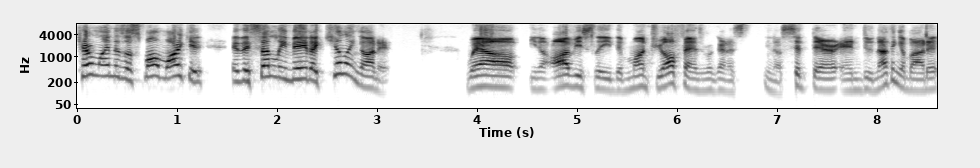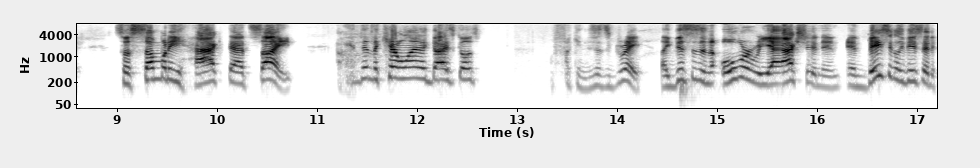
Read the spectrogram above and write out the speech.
Carolina's a small market, and they suddenly made a killing on it. Well, you know, obviously the Montreal fans were gonna, you know, sit there and do nothing about it. So somebody hacked that site, and then the Carolina guys goes, "Fucking, this is great! Like this is an overreaction." And and basically they said,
